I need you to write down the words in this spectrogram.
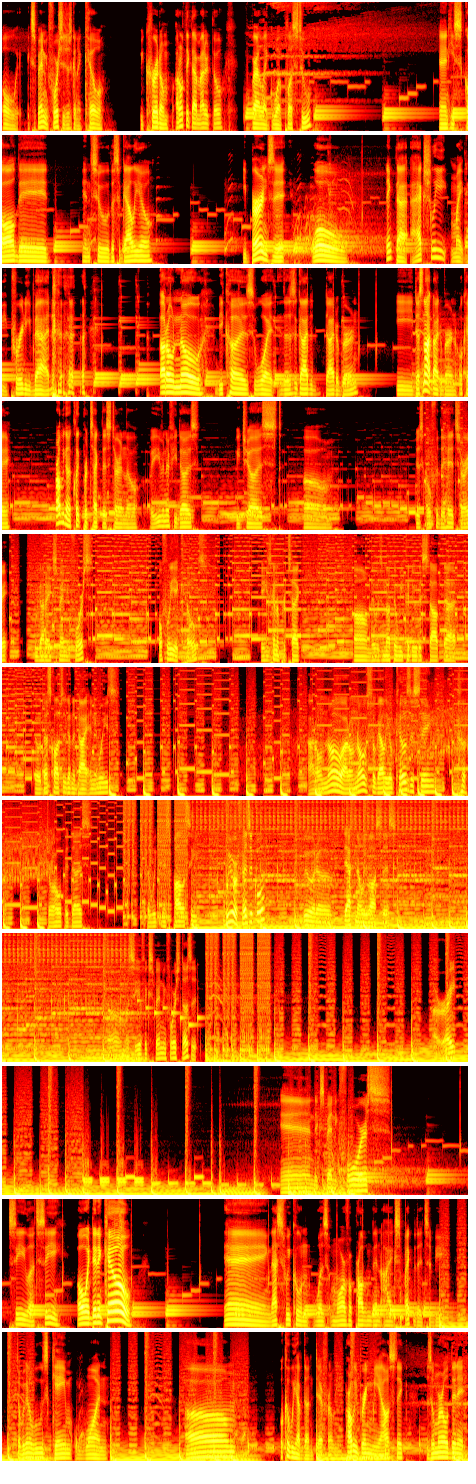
Oh, Expanding Force is just gonna kill. We crit him. I don't think that mattered though. We're at like, what, plus two? And he scalded into the Solgaleo. He burns it. Whoa I think that actually might be pretty bad. I don't know because what does this guy die to burn? He does not die to burn. Okay, probably gonna click protect this turn though. But even if he does, we just um just go for the hits, right? We got an expanding force. Hopefully it kills. Yeah, he's gonna protect. Um, there was nothing we could do to stop that. So Dusclops is gonna die anyways. I don't know. I don't know if Solgaleo kills this thing. sure hope it does. The weakness policy. If we were physical, we would have definitely lost this. Let's see if expanding force does it. Alright. And expanding force. Let's see, let's see. Oh, it didn't kill. Dang, that Suicune was more of a problem than I expected it to be. So we're gonna lose game one. Um, what could we have done differently? Probably bring Meowstic. Azumarill didn't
